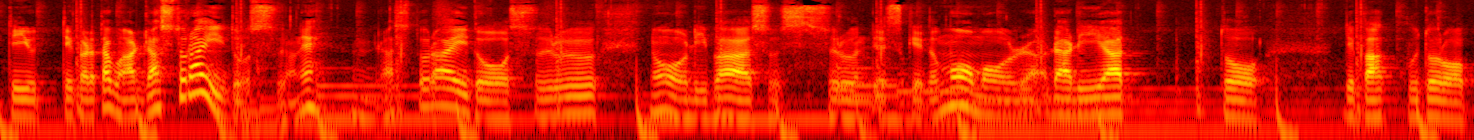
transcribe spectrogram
って言ってから多分あれラストライドっすよね、ラストライドをするのをリバースするんですけどももうラリアットでバックドロ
